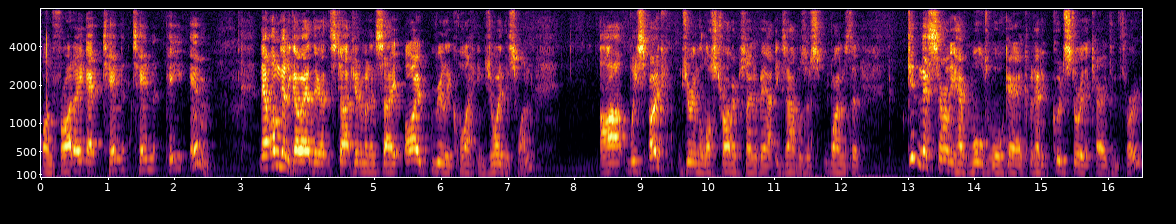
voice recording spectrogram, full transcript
on Friday at 10:10 p.m. Now I'm going to go out there at the start, gentlemen, and say I really quite enjoy this one. Uh, we spoke during the Lost Tribe episode about examples of ones that didn't necessarily have wall-to-wall gags, but had a good story that carried them through,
